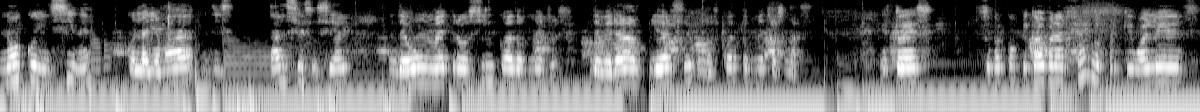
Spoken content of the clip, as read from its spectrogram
no coincide con la llamada distancia social de un metro cinco a dos metros. Deberá ampliarse unos cuantos metros más. Esto es súper complicado para el fútbol porque igual es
